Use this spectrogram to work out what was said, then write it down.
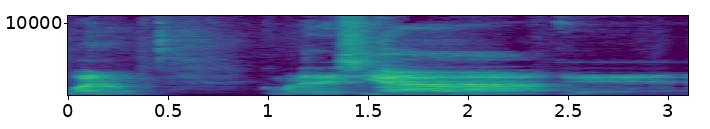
Bueno, como les decía, eh,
